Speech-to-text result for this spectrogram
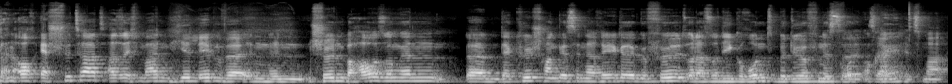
dann auch erschüttert. Also ich meine, hier leben wir in, in schönen Behausungen. Ähm, der Kühlschrank ist in der Regel gefüllt oder so die Grundbedürfnisse, okay. sage ich jetzt mal.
